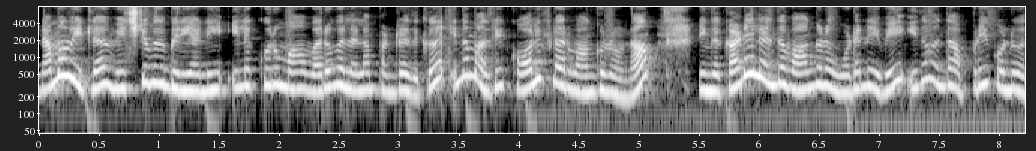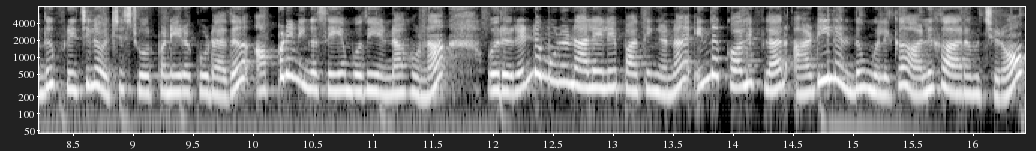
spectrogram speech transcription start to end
நம்ம வீட்டில் வெஜிடபிள் பிரியாணி இல்லை குருமா வறுவல் எல்லாம் பண்ணுறதுக்கு இந்த மாதிரி காலிஃப்ளவர் வாங்கணும்னா நீங்கள் கடையிலேருந்து வாங்கின உடனேவே இதை வந்து அப்படியே கொண்டு வந்து ஃப்ரிட்ஜில் வச்சு ஸ்டோர் பண்ணிடக்கூடாது. அப்படி நீங்கள் செய்யும்போது என்னாகும்னா ஒரு ரெண்டு மூணு நாளையிலே பார்த்தீங்கன்னா இந்த காலிஃப்ளவர் அடியிலேருந்து உங்களுக்கு அழுக ஆரம்பிச்சிடும்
